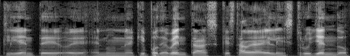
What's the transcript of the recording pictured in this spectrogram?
cliente eh, en un equipo de ventas que estaba él instruyendo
